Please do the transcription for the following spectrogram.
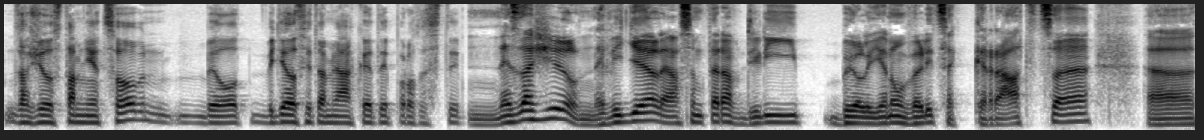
zažil jsi tam něco? Bylo, viděl jsi tam nějaké ty protesty? Nezažil, neviděl. Já jsem teda v Dili byl jenom velice krátce, eh,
